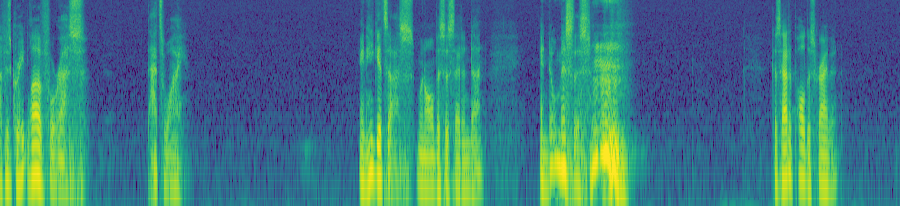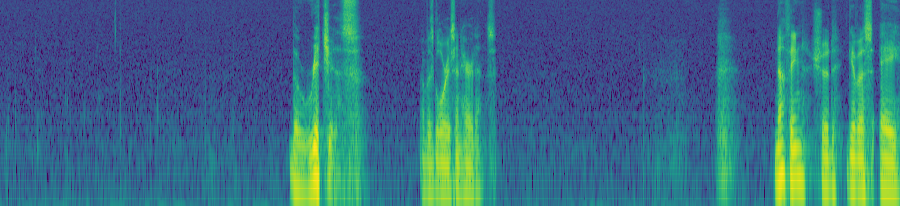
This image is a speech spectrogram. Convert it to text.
of his great love for us. That's why. And he gets us when all this is said and done. And don't miss this. Because how did Paul describe it? The riches of his glorious inheritance. Nothing should give us a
